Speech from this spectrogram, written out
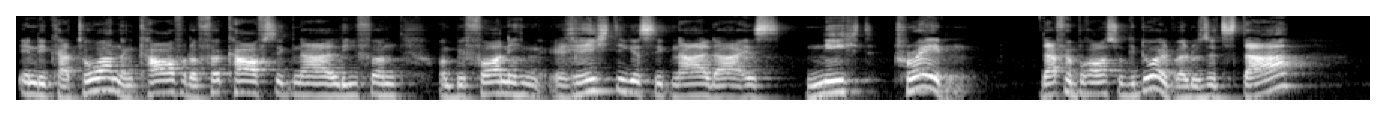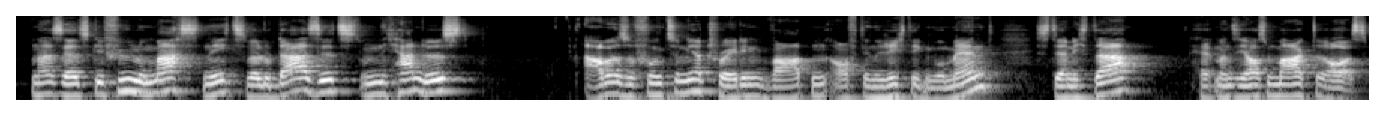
Indikatoren ein Kauf- oder Verkaufssignal liefern und bevor nicht ein richtiges Signal da ist, nicht traden. Dafür brauchst du Geduld, weil du sitzt da und hast ja das Gefühl, du machst nichts, weil du da sitzt und nicht handelst. Aber so funktioniert Trading. Warten auf den richtigen Moment. Ist der nicht da, hält man sich aus dem Markt raus.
